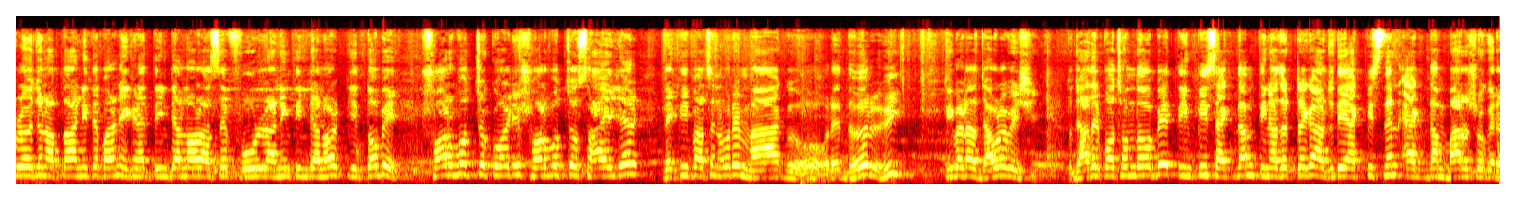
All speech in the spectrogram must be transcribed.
প্রয়োজন আপনারা নিতে পারেন এখানে তিনটা নর আছে ফুল রানিং তিনটা নর। কি তবে সর্বোচ্চ কোয়ালিটি সর্বোচ্চ সাইজের দেখতেই পাচ্ছেন ওরে মা গো ওরে ধর হুই তুই বেটা যাওয়া বেশি। তো যাদের পছন্দ হবে তিন পিস একদম তিন হাজার টাকা আর যদি এক পিস নেন একদম বারোশো করে।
